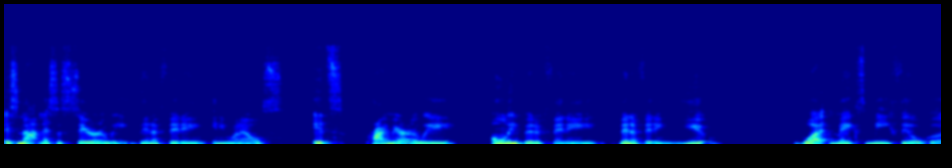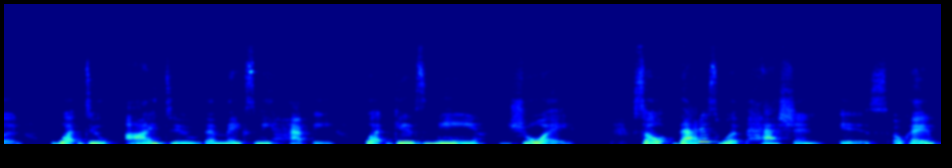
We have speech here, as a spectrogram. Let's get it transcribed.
it's not necessarily benefiting anyone else. It's primarily only benefiting benefiting you. What makes me feel good? What do I do that makes me happy? What gives me joy? So that is what passion is, okay?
